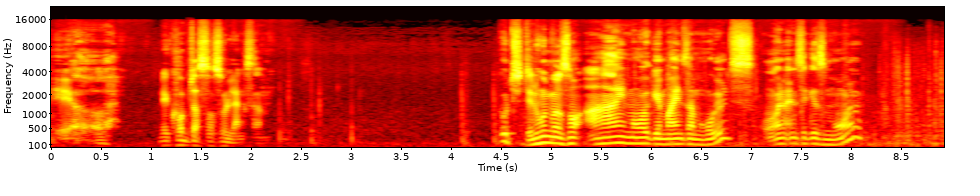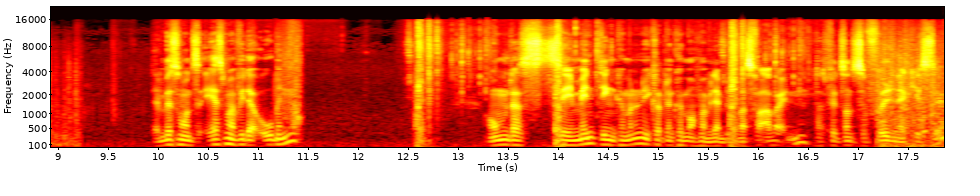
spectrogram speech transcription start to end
Ja. Dann kommt das doch so langsam. Gut, dann holen wir uns noch einmal gemeinsam Holz. Ein einziges Mal. Dann müssen wir uns erstmal wieder oben um das Zementding kümmern. Ich glaube, dann können wir auch mal wieder ein bisschen was verarbeiten. Das wird sonst zu voll in der Kiste.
